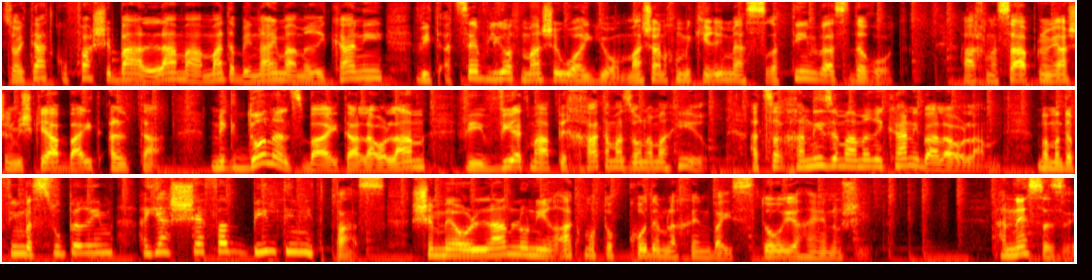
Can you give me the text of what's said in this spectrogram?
זו הייתה התקופה שבה עלה מעמד הביניים האמריקני והתעצב להיות מה שהוא היום, מה שאנחנו מכירים מהסרטים והסדרות. ההכנסה הפנויה של משקי הבית עלתה. מקדונלדס באה איתה לעולם והביאה את מהפכת המזון המהיר. הצרכניזם האמריקני בא לעולם. במדפים בסופרים היה שפע בלתי נתפס, שמעולם לא נראה כמותו קודם לכן בהיסטוריה האנושית. הנס הזה,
